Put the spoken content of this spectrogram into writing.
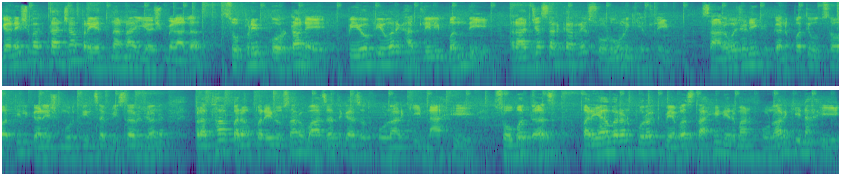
गणेश भक्तांच्या प्रयत्नांना यश मिळालं. सुप्रीम कोर्टाने पीओपीवर घातलेली बंदी राज्य सरकारने सोडवून घेतली. सार्वजनिक गणपती उत्सवातील गणेश मूर्तींचं विसर्जन प्रथा परंपरेनुसार वाजत गाजत होणार की नाही सोबतच पर्यावरणपूरक व्यवस्थाही निर्माण होणार की नाही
